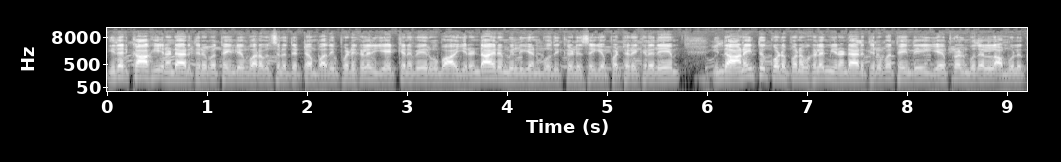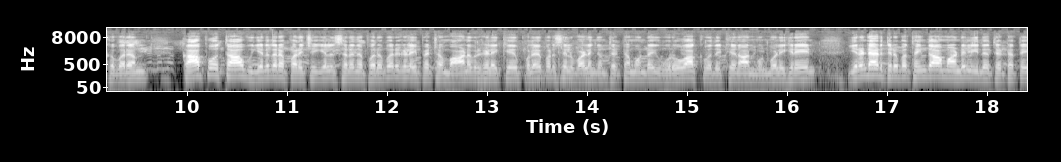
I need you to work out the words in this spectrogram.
இதற்காக இரண்டாயிரத்தி இருபத்தைந்து வரவு செலுத்திட்ட மதிப்பீடுகளில் ஏற்கனவே ரூபாய் இரண்டாயிரம் மில்லியன் ஒதுக்கீடு செய்யப்பட்டிருக்கிறது. இந்த அனைத்து கொடுப்பனவுகளும் இரண்டாயிரத்தி இருபத்தைந்து ஏப்ரல் முதல் அமுலுக்கு வரும். காப்போத்தா உயர்தர பரீட்சையில் சிறந்த பெறுபர்களை பெற்ற மாணவர்களுக்கு புலைப்பரிசில் வழங்கும் திட்டம் ஒன்றை உருவாக்குவதற்கு நான் முன்மொழிகிறேன். இரண்டாயிரத்தி இருபத்தைந்தாம் ஆண்டில் இந்த திட்டத்தை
